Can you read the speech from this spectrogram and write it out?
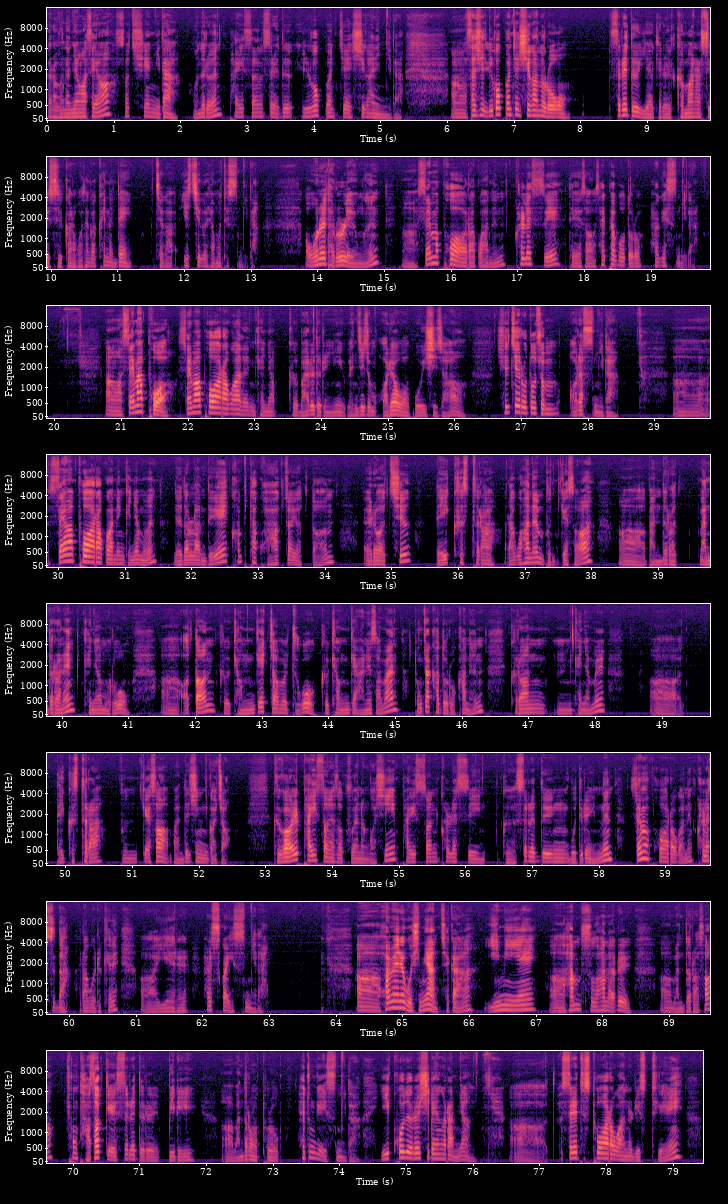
여러분 안녕하세요. 서치입니다. 오늘은 파이썬 스레드 일곱 번째 시간입니다. 어, 사실 일곱 번째 시간으로 스레드 이야기를 그만할 수 있을 거라고 생각했는데 제가 예측을 잘못했습니다. 어, 오늘 다룰 내용은 어, 세마포어라고 하는 클래스에 대해서 살펴보도록 하겠습니다. 어, 세마포어, 세마포어라고 하는 개념 그 말을 들으니 왠지 좀 어려워 보이시죠? 실제로도 좀 어렵습니다. 어, 세마포어라고 하는 개념은 네덜란드의 컴퓨터 과학자였던 에러츠 데이크스트라라고 하는 분께서 어, 만들어 만들어낸 개념으로 어, 어떤 그 경계점을 두고 그 경계 안에서만 동작하도록 하는 그런 음, 개념을 어, 데이크스트라 분께서 만드신 거죠. 그걸 파이썬에서 구해낸 것이 파이썬 클래스인 그 스레딩 모듈에 있는 세마포어라고 하는 클래스다라고 이렇게 어, 이해를 할 수가 있습니다. 어, 화면을 보시면 제가 임의의 어, 함수 하나를 어, 만들어서 총 다섯 개의 스레드를 미리 어, 만들어 놓도록 해둔 게 있습니다. 이 코드를 실행을 하면 어, 스레드 스토어라고 하는 리스트에 어,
